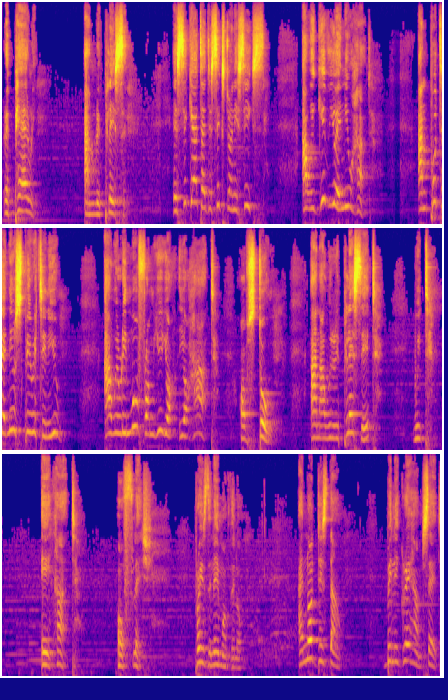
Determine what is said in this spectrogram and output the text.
repairing and replacing. Ezekiel 36 26. I will give you a new heart and put a new spirit in you. I will remove from you your, your heart of stone and I will replace it with a heart of flesh. Praise the name of the Lord. I note this down. Billy Graham said,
